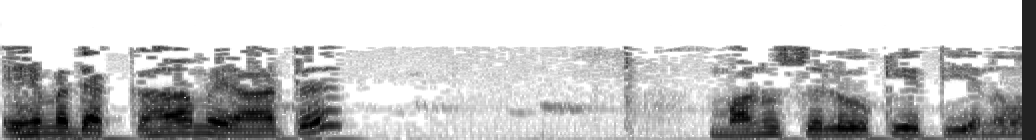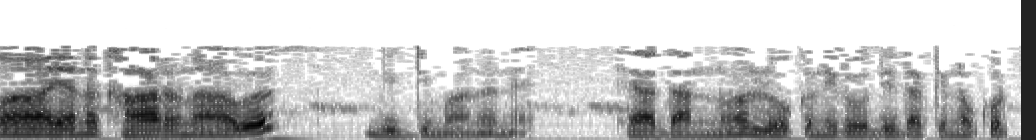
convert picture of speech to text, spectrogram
එහෙම දැක්කහම එයාට මනුස්ස ලෝකයේ තියෙනවා යන කාරණාව විද්‍යමාන නැහැ. එයා දන්නවා ලෝක නිරෝධය දකිනකොට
